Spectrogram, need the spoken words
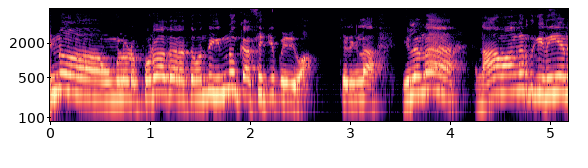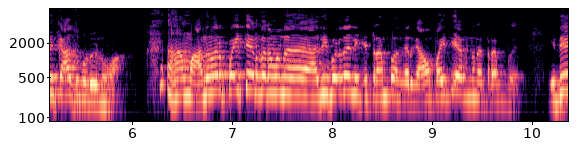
இன்னும் உங்களோட பொருளாதாரத்தை வந்து இன்னும் கசக்கி பிழிவான். சரிங்களா? இல்லைன்னா நான் வாங்குறதுக்கு நீ எனக்கு காசு கொடுக்கணுவான் ஆமாம் அந்த மாதிரி பைத்தியாரத்தனமான அதிபர் தான் இன்றைக்கி ட்ரம்ப் அங்கே இருக்கு. அவன் பைத்தியாரத்தன ட்ரம்ப் இதே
